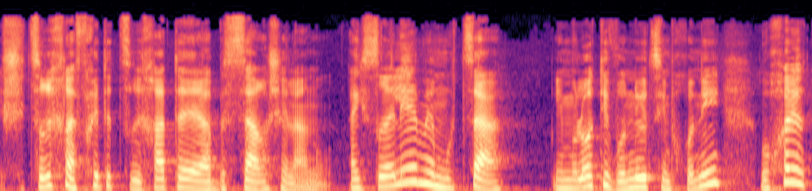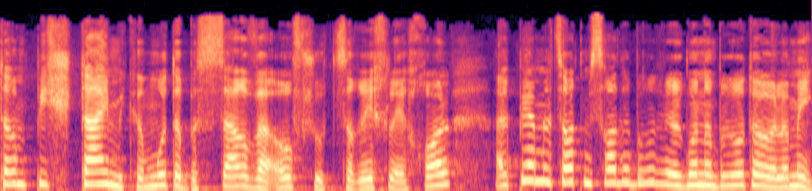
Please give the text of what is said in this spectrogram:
שצריך להפחית את צריכת הבשר שלנו. הישראלי הממוצע, אם הוא לא טבעוני או צמחוני, הוא אוכל יותר מפי שתיים מכמות הבשר והעוף שהוא צריך לאכול, על פי המלצות משרד הבריאות וארגון הבריאות העולמי.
